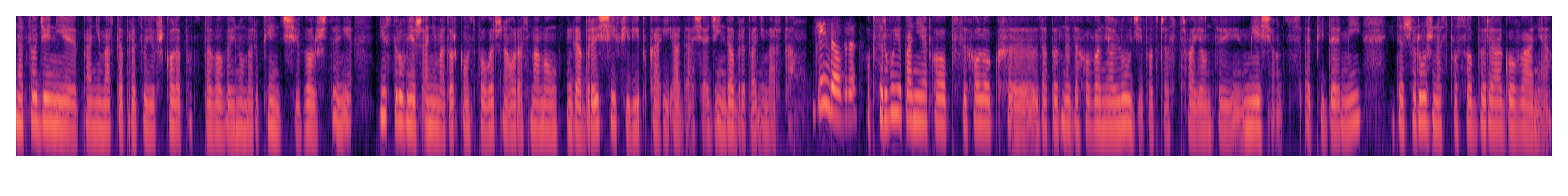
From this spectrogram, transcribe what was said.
Na co dzień pani Marta pracuje w szkole podstawowej nr 5 w Olsztynie. Jest również animatorką społeczną oraz mamą Gabrysi, Filipka i Adasia. Dzień dobry pani Marto. Dzień dobry. Obserwuje pani jako psycholog e, zapewne zachowania ludzi podczas trwającej miesiąc epidemii i też różne sposoby reagowania.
